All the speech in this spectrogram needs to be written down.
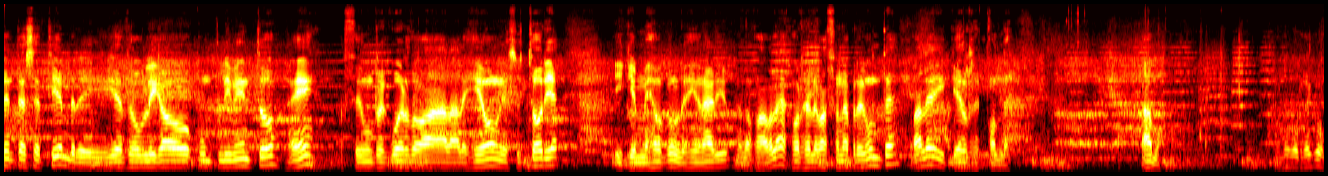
20 de septiembre y es de obligado cumplimiento ¿eh? hacer un recuerdo a la Legión y a su historia y quién mejor que un legionario me nos va a hablar. Jorge le va a hacer una pregunta, ¿vale? Y que él responda. Vamos. Borrego.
